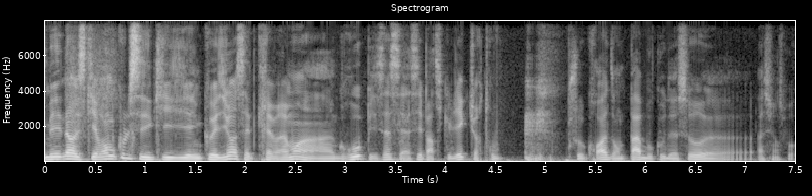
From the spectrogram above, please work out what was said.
mais non, ce qui est vraiment cool, c'est qu'il y a une cohésion, ça te crée vraiment un, un groupe, et ça, c'est assez particulier que tu retrouves, je crois, dans pas beaucoup d'assauts euh, à Sciences Po.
